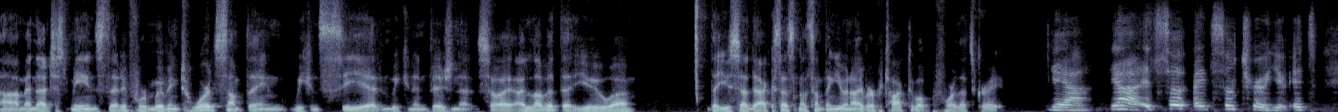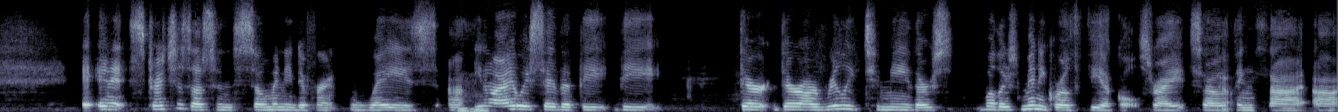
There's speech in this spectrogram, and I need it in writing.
Um, and that just means that if we're moving towards something, we can see it and we can envision it. So I, I love it that you uh, that you said that because that's not something you and I have ever talked about before. That's great. Yeah, yeah, it's so it's so true. You it's and it stretches us in so many different ways. Uh, mm-hmm. You know, I always say that the the there there are really to me there's well there's many growth vehicles, right? So yeah. things that uh,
